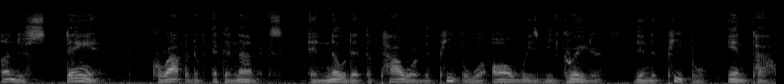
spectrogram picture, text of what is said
understand cooperative economics and know that the power of the people will always be greater than the people in power.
